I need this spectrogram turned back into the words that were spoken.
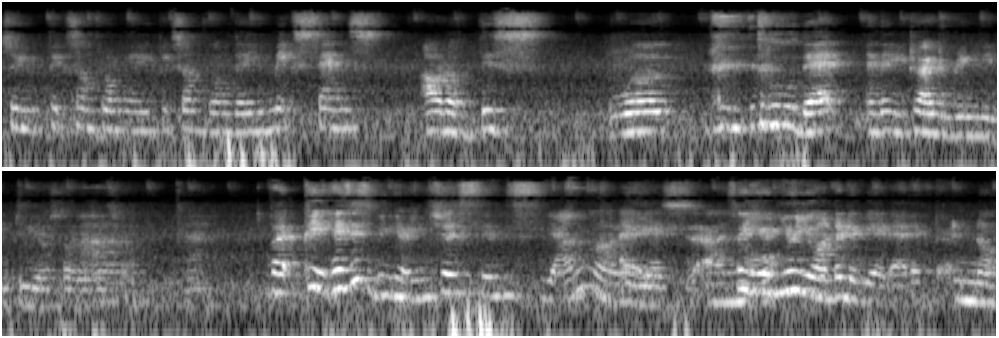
So you pick some from here, you pick some from there. You make sense out of this world through that, and then you try to bring it into your stories as well. Yeah. But okay, has this been your interest since young or Uh, like? yes. Uh, So you knew you wanted to be a director. No,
